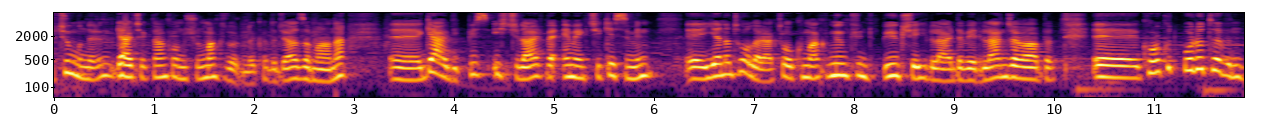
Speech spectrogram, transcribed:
bütün bunların gerçekten konuşulmak zorunda kalacağı zamana e, geldik. Biz işçiler ve emekçi kesimin e, yanıtı olarak da okumak mümkün büyük şehirlerde verilen cevabı. E, Korkut Borotav'ın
